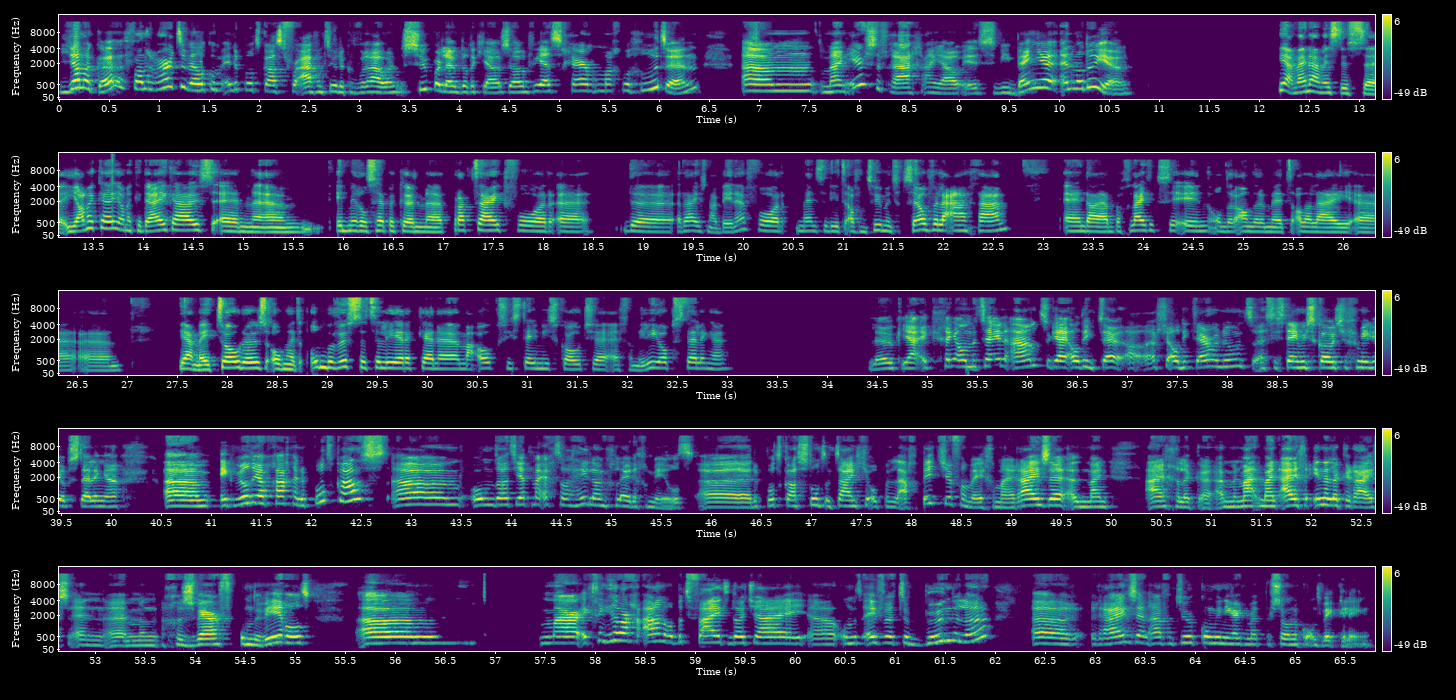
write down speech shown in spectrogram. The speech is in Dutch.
Janneke, van harte welkom in de podcast voor avontuurlijke vrouwen. Superleuk dat ik jou zo via het scherm mag begroeten. Ehm, mijn eerste vraag aan jou is: wie ben je en wat doe je? Ja, mijn naam is dus uh, Janneke, Janneke Dijkhuis. En ehm, inmiddels heb ik een uh, praktijk voor uh, de reis naar binnen. Voor mensen die het avontuur met zichzelf willen aangaan. En daar begeleid ik ze in, onder andere met allerlei ehm, ja, methodes om het onbewuste te leren kennen, maar ook systemisch coachen en familieopstellingen. Leuk. Ja, ik ging al meteen aan, toen jij al die als je al die termen noemt, uh, systemisch coachen, familieopstellingen. Um, ik wilde jou graag in de podcast, um, omdat je hebt mij echt al heel lang geleden gemaild. Uh, de podcast stond een tijdje op een laag pitje vanwege mijn reizen en mijn, uh, mijn, mijn, eigen innerlijke reis en mijn gezwerf om de wereld. Um, maar ik ging heel erg aan op het feit dat jij, uh, om het even te bundelen, uh, reizen en avontuur combineert met persoonlijke ontwikkeling.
